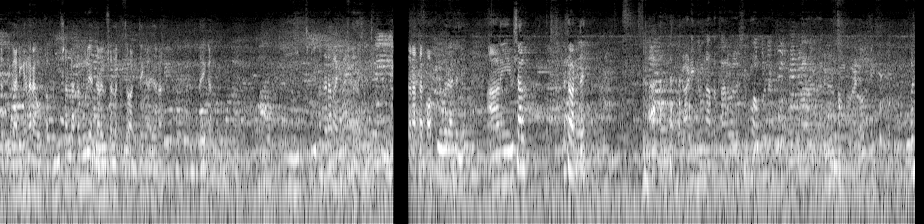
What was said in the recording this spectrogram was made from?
तर ती गाडी घेणार आहोत आपण. विशालला आता बोलूयात जरा. विशालला कसं वाटतंय काय जरा? नाही का? मी पण जरा भारी दिसतोय असं. तर आता कॉफी वगैरे आलेली. आणि विशाल कसं वाटतंय? गाडी घेऊन आता चालवायला शिकू आपण. पण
